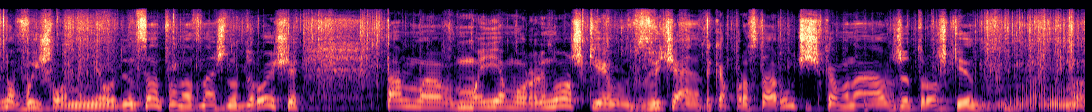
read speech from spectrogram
Ну, вийшла мені один цент, вона значно дорожча. Там в моєму реношці звичайна така проста ручечка, вона вже трошки. Ну,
